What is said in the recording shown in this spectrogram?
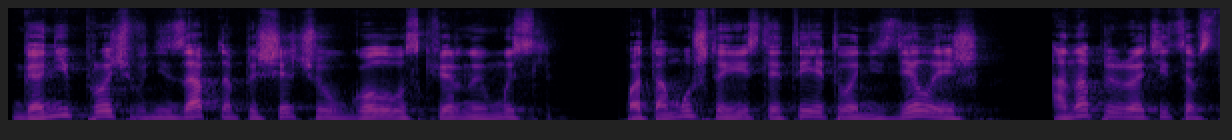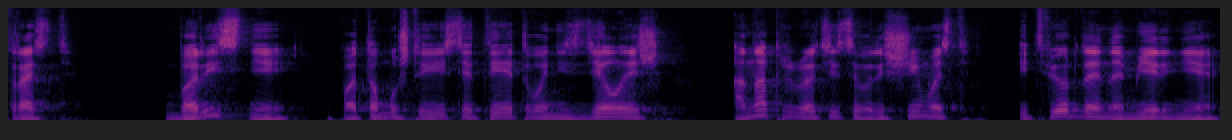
«Гони прочь внезапно пришедшую в голову скверную мысль, потому что если ты этого не сделаешь, она превратится в страсть. Борись с ней, потому что если ты этого не сделаешь, она превратится в решимость и твердое намерение,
